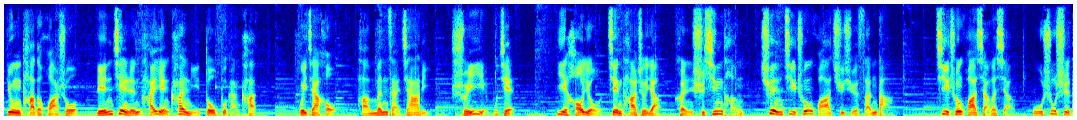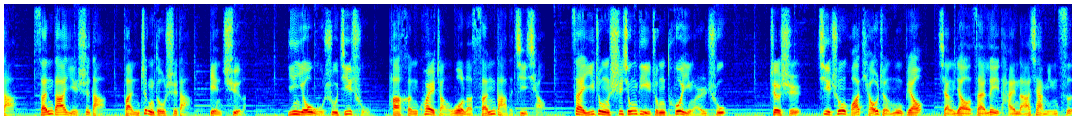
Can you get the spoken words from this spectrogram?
用他的话说，连见人抬眼看你都不敢看。回家后，他闷在家里，谁也不见。一好友见他这样，很是心疼，劝季春华去学散打。季春华想了想，武术是打，散打也是打，反正都是打，便去了。因有武术基础，他很快掌握了散打的技巧，在一众师兄弟中脱颖而出。这时，季春华调整目标，想要在擂台拿下名次。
